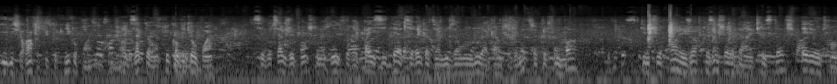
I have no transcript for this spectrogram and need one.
il, il sera un peu plus technique au point. Exactement, plus compliqué au point. C'est pour ça que je pense que maintenant il ne faudrait pas hésiter à tirer quand nous avons boule à 40 cm, ce que font pas, ce qui me surprend les joueurs présents sur le terrain, Christophe et Léo Trans.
